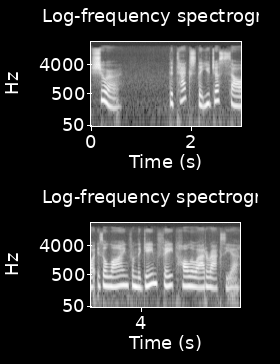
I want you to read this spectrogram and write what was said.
Sure. The text that you just saw is a line from the game Fate Hollow Ataraxia.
